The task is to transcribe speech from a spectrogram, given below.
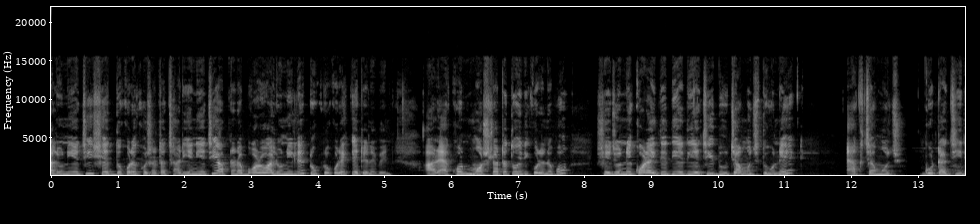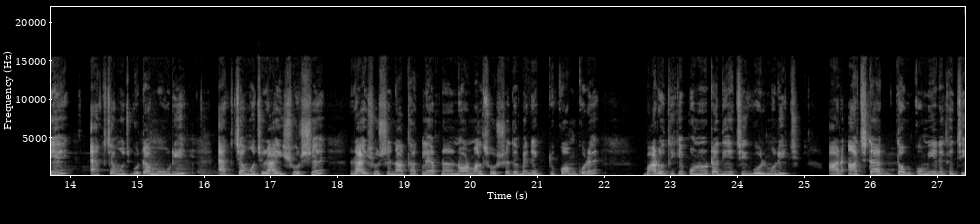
আলু নিয়েছি, সেদ্ধ করে খোসাটা ছাড়িয়ে নিয়েছি, আপনারা বড় আলু নিলে টুকরো করে কেটে নেবেন। আর এখন মশলাটা তৈরি করে নেব। সেজন্যে কড়াইতে দিয়ে দিয়েছি দু চামচ ধনে, এক চামচ গোটা জিরে, এক চামচ গোটা মৌরি, এক চামচ রাই সর্ষে। রাই সর্ষে না থাকলে আপনারা নর্মাল সর্ষে দেবেন একটু কম করে। বারো থেকে পনেরোটা দিয়েছি গোলমরিচ আর আঁচটা একদম কমিয়ে রেখেছি।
